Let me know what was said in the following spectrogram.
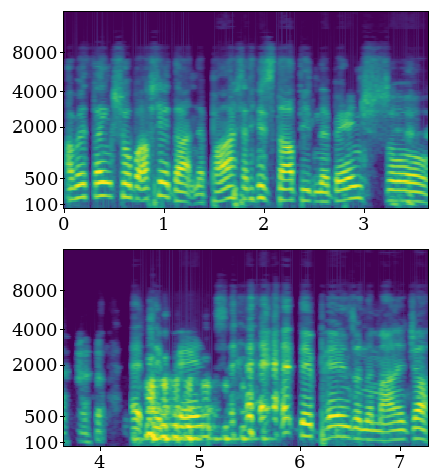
I would think so, but I've said that in the past and he started in the bench, so it depends. it depends on the manager.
